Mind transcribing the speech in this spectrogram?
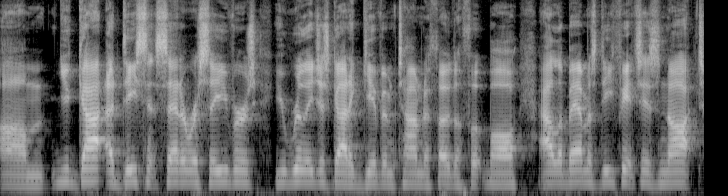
Um, you got a decent set of receivers. You really just got to give him time to throw the football. Alabama's defense is not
